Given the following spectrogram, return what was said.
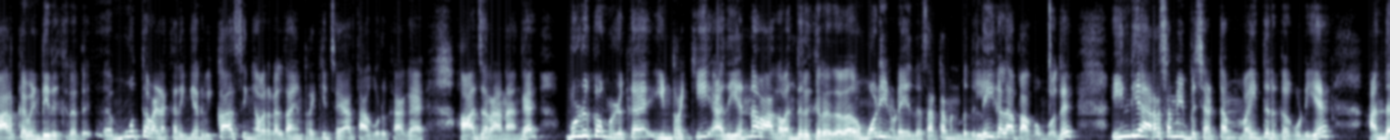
பார்க்க வேண்டியிருக்கிறது. மூத்த வழக்கறிஞர் விகாஸ் சிங் அவர்கள் தான் இன்றைக்கு ஜெயா தாகூருக்காக ஆஜரானாங்க. முழுக்க முழுக்க இன்றைக்கு அது என்னவாக வந்திருக்கிறது? அதாவது மோடியினுடைய இந்த சட்டம் என்பது லீகலாக பார்க்கும்போது இந்திய அரசமைப்பு சட்டம் வைத்திருக்கக்கூடிய அந்த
